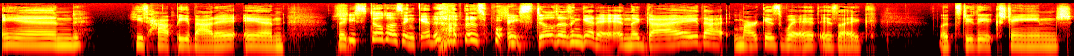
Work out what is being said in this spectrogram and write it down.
and he's happy about it. And the, she still doesn't get it at this point. he still doesn't get it. And the guy that Mark is with is like, let's do the exchange.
